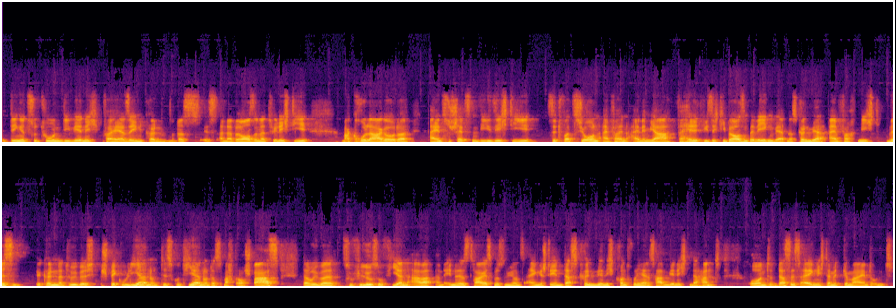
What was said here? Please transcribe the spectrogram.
Dinge zu tun, die wir nicht vorhersehen können. Und das ist an der Börse natürlich die Makrolage oder einzuschätzen, wie sich die Situation einfach in einem Jahr verhält, wie sich die Börsen bewegen werden. Das können wir einfach nicht wissen. Wir können natürlich spekulieren und diskutieren und das macht auch Spaß, darüber zu philosophieren. Aber am Ende des Tages müssen wir uns eingestehen, das können wir nicht kontrollieren, das haben wir nicht in der Hand. Und das ist eigentlich damit gemeint. Und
